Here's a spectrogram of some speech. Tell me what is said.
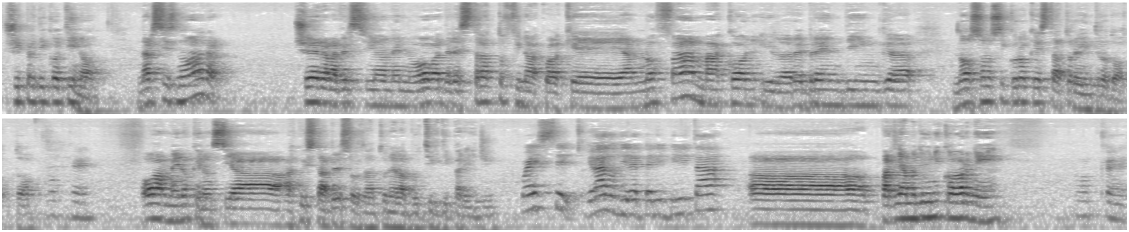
Cipre di Cotino. Narcisse Noir c'era la versione nuova dell'estratto fino a qualche anno fa, ma con il rebranding non sono sicuro che è stato reintrodotto. Ok. O a meno che non sia acquistabile soltanto nella boutique di Parigi. Questi, grado di reperibilità, Uh, parliamo di unicorni? Ok.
